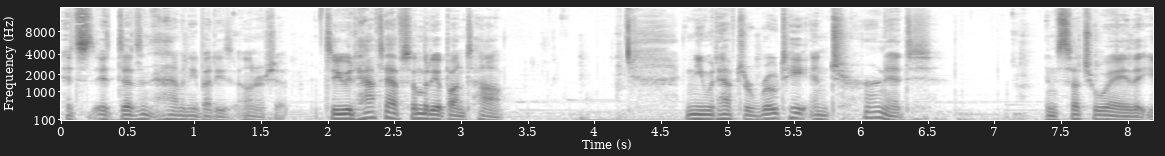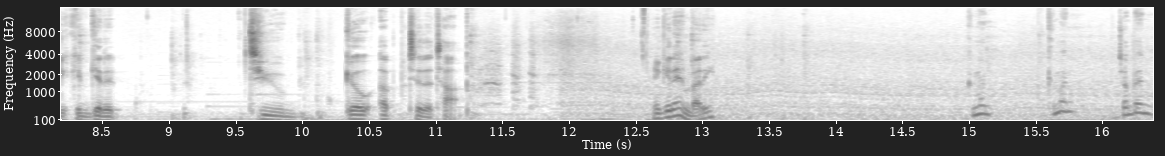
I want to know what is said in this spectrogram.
It's it doesn't have anybody's ownership. So you would have to have somebody up on top, and you would have to rotate and turn it in such a way that you could get it to go up to the top. Hey, get in, buddy. Come on, come on, jump in.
